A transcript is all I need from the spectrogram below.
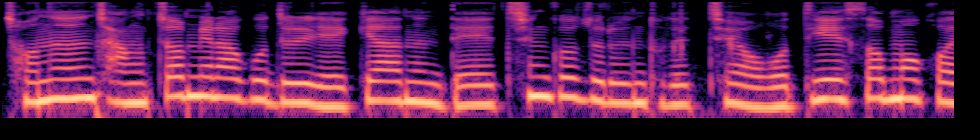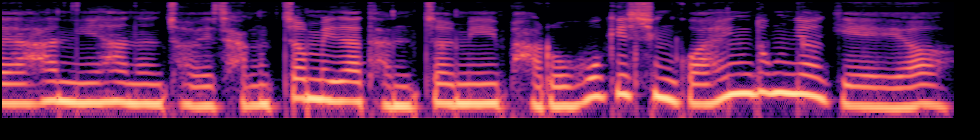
저는 장점이라고 늘 얘기하는데 친구들은 도대체 어디에 써먹어야 하니 하는 저의 장점이자 단점이 바로 호기심과 행동력이에요.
